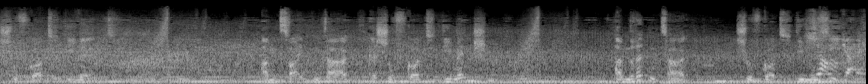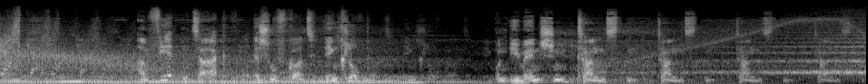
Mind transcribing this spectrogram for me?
schuf Gott die Welt. Am zweiten Tag erschuf Gott die Menschen. Am dritten Tag schuf Gott die Musik. Am vierten Tag erschuf Gott den Club. Und die Menschen tanzten, tanzten, tanzten, tanzten.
